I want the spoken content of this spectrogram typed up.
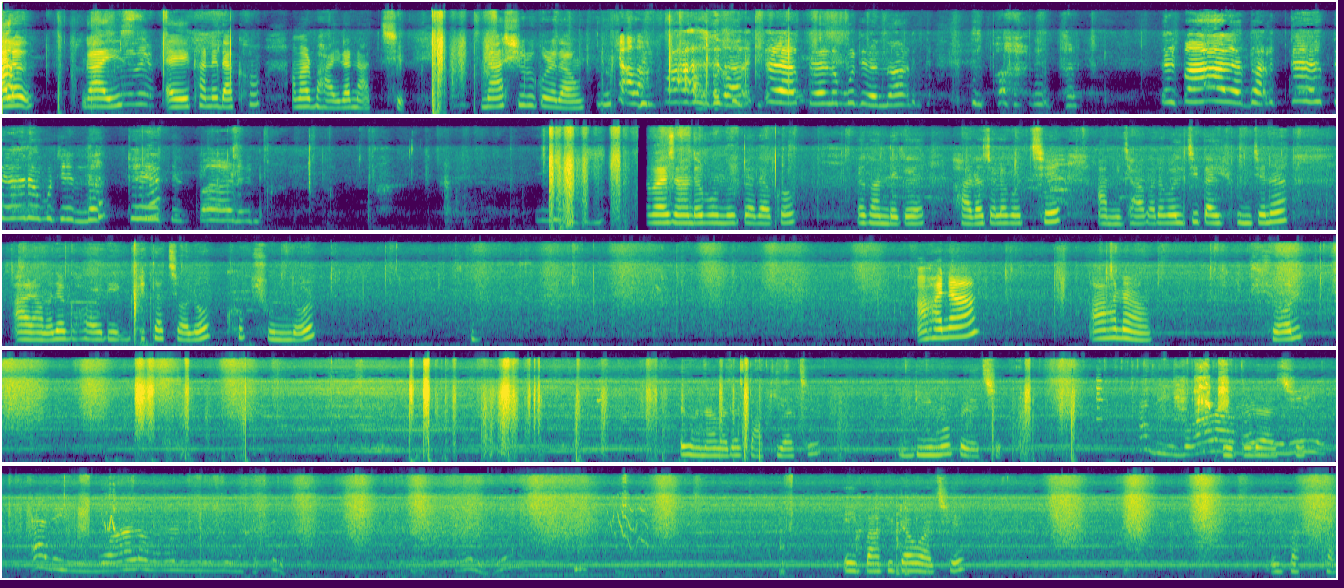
Hello guys, এখানে দেখো আমার ভাইরা নাচছে। নাচ শুরু করে দাও। আমাদের বন্ধুটা দেখো, এখান থেকে হাঁটা চলা করছে। আমি কথা বলছি তাই শুনছে না। আর আমাদের ঘর ভেতর চলো খুব সুন্দর। আহানা আহানা শোন। এখানে আমাদের পাখি আছে ডিমও পেয়েছে ভেতরে আছে। এই পাখিটাও আছে। এই পাখিটা।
